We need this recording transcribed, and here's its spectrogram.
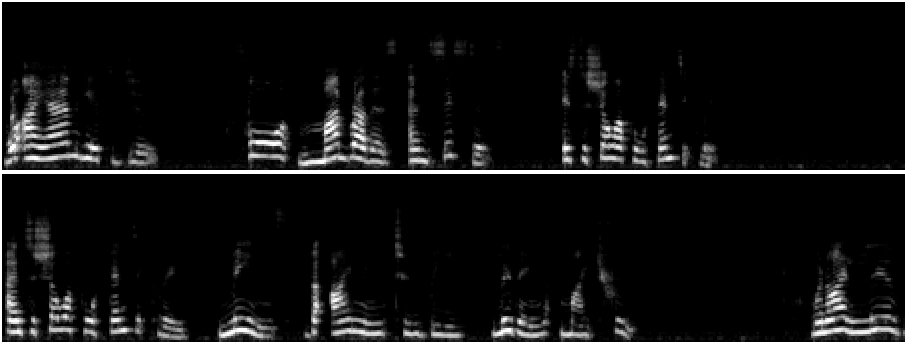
what I am here to do for my brothers and sisters is to show up authentically. And to show up authentically means that I need to be living my truth. When I live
